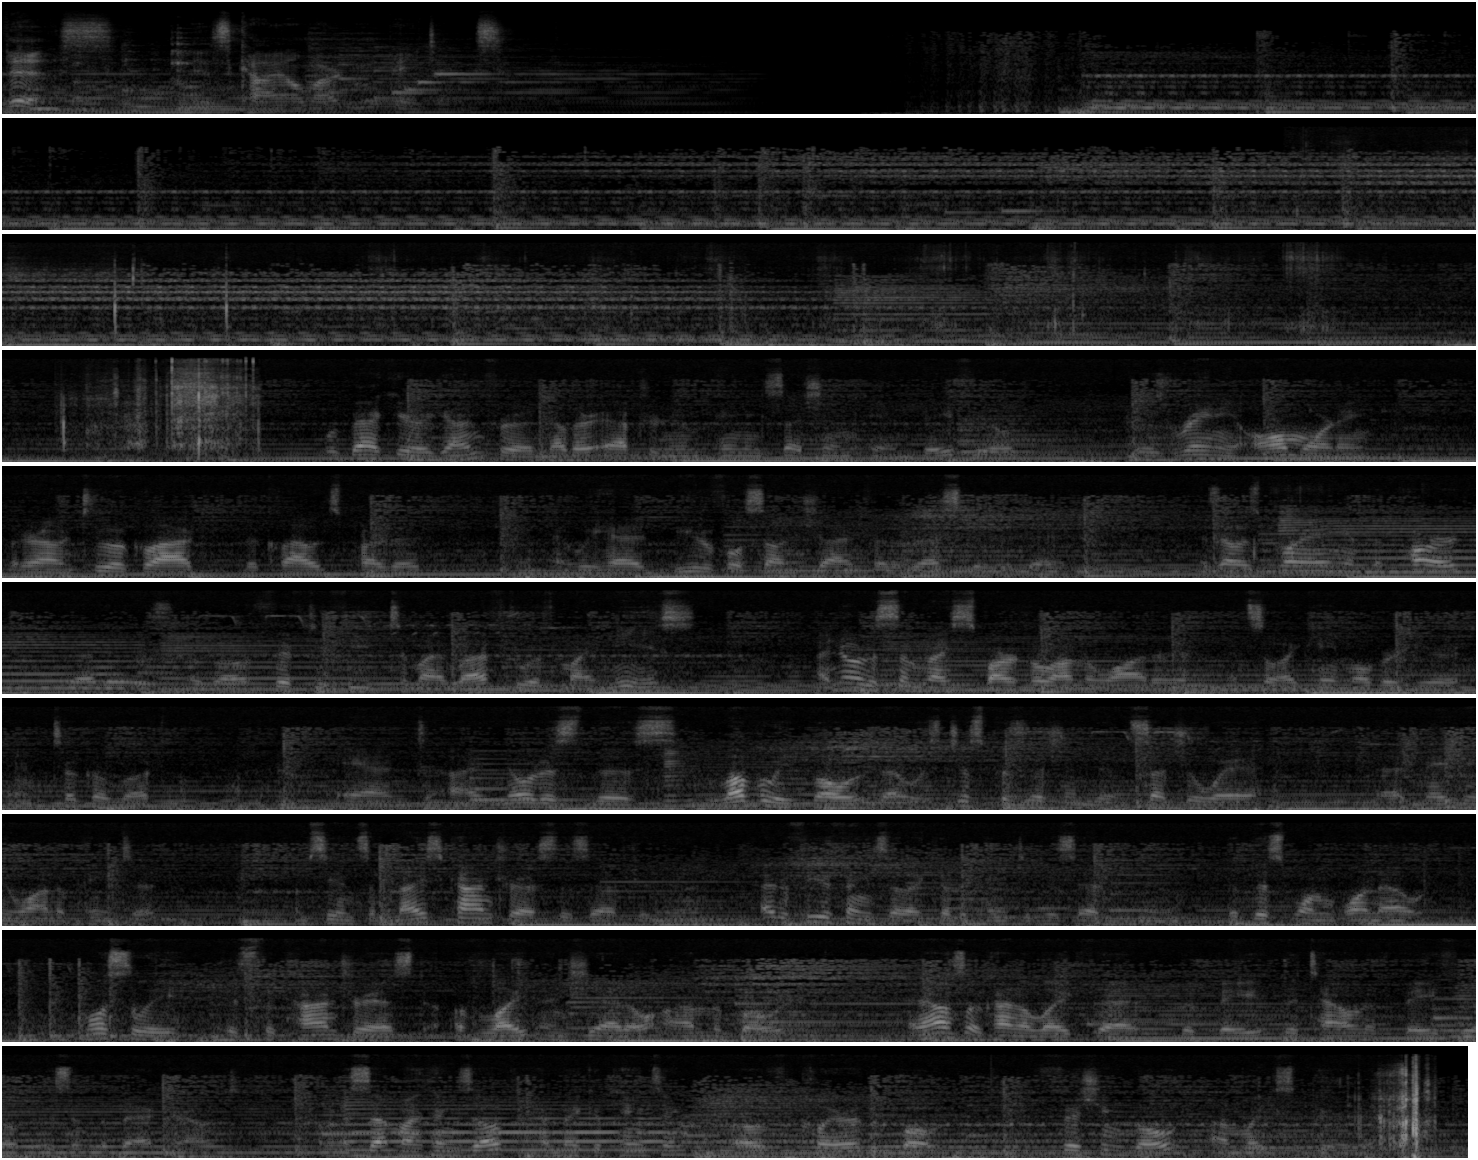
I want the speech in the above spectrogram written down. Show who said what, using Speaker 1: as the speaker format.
Speaker 1: This is Kyle Martin Paintings. We're back here again for another afternoon painting session in Bayfield. It was rainy all morning, but around 2 o'clock the clouds parted and we had beautiful sunshine for the rest of the day. As I was playing in the park, that is about 50 feet to my left with my niece, I noticed some nice sparkle on the water, and so I came over here and took a look. And I noticed this lovely boat that was just positioned in such a way that made me want to paint it. I'm seeing some nice contrast this afternoon. I had a few things that I could have painted this afternoon, but this one won out. Mostly, it's the contrast of light and shadow on the boat. And I also kind of like that the Bay, the town of Bayfield is in the background. I'm going to set my things up and make a painting of Claire the boat, fishing boat on Lake Superior.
